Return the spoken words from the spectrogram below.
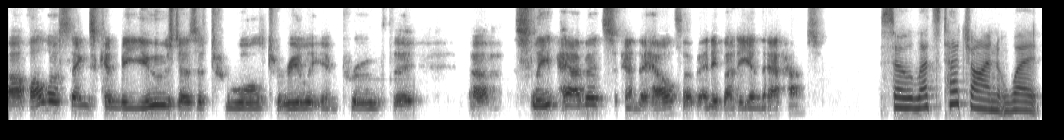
uh, all those things can be used as a tool to really improve the uh, sleep habits and the health of anybody in that house. So let's touch on what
